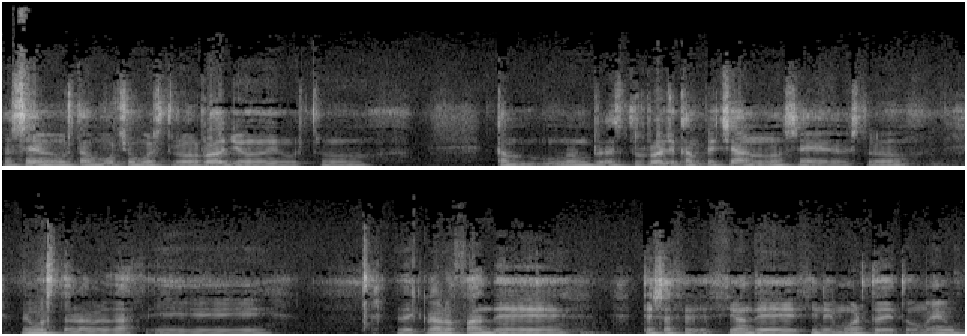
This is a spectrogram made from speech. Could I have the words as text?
No sé, me gusta mucho vuestro rollo, y vuestro, cam- vuestro rollo campechano, no sé, vuestro, me gusta la verdad. Y me declaro fan de, de esa selección de cine muerto de Tomeu.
